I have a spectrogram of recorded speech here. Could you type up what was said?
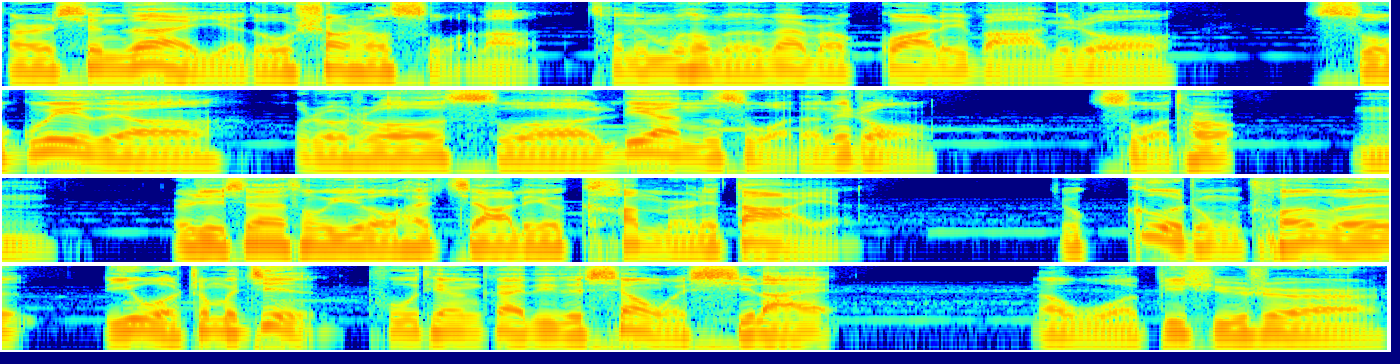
但是现在也都上上锁了。从那木头门外面挂了一把那种锁柜子呀，或者说锁链子锁的那种锁头。嗯，而且现在从一楼还加了一个看门的大爷，就各种传闻离我这么近，铺天盖地的向我袭来，那我必须是。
